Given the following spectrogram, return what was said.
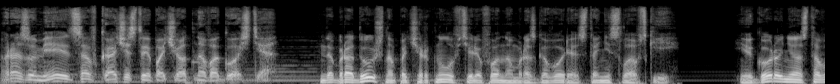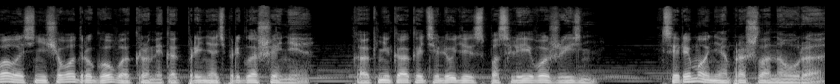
Разумеется, в качестве почетного гостя. Добродушно подчеркнул в телефонном разговоре Станиславский. Егору не оставалось ничего другого, кроме как принять приглашение. Как-никак эти люди спасли его жизнь. Церемония прошла на ура.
